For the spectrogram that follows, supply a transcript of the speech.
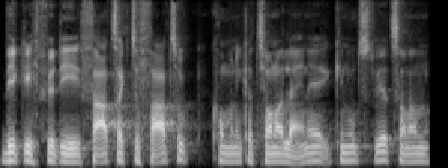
wirklich für die Fahrzeug-zu-Fahrzeug-Kommunikation alleine genutzt wird, sondern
